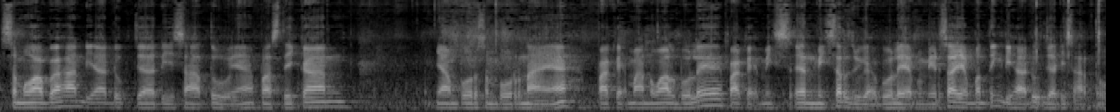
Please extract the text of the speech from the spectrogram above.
Semua bahan diaduk jadi satu ya. Pastikan nyampur sempurna ya. Pakai manual boleh pakai mix and mixer juga boleh ya pemirsa. Yang penting diaduk jadi satu.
